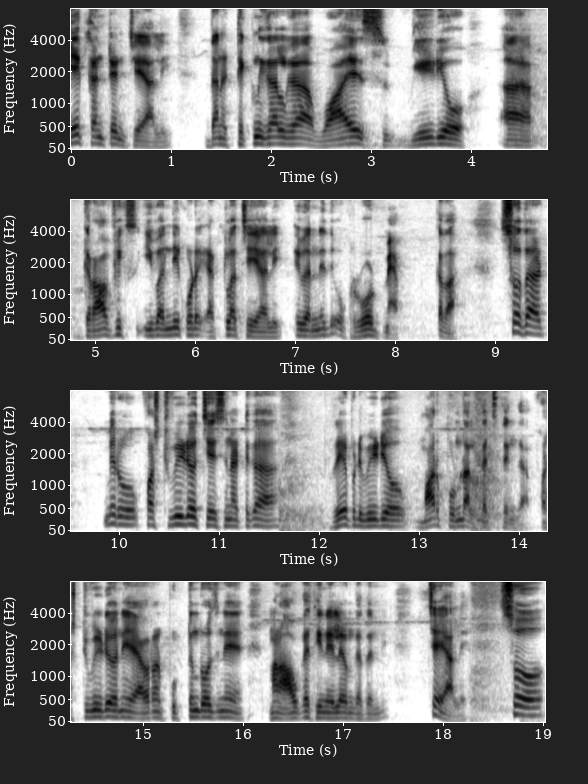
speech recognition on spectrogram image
ఏ కంటెంట్ చేయాలి? దాని టెక్నికల్గా వాయిస్ వీడియో గ్రాఫిక్స్ ఇవన్నీ కూడా ఎట్లా చేయాలి? ఇవన్నీ ఒక రోడ్ మ్యాప్ కదా. సో దట్ మీరు ఫస్ట్ వీడియో చేసినట్టుగా రేపటి వీడియో మార్పు ఉండాలి ఖచ్చితంగా. ఫస్ట్ వీడియోని ఎవరైనా పుట్టినరోజునే మనం ఆవకాయ తినేలేము కదండి. చేయాలి. సో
